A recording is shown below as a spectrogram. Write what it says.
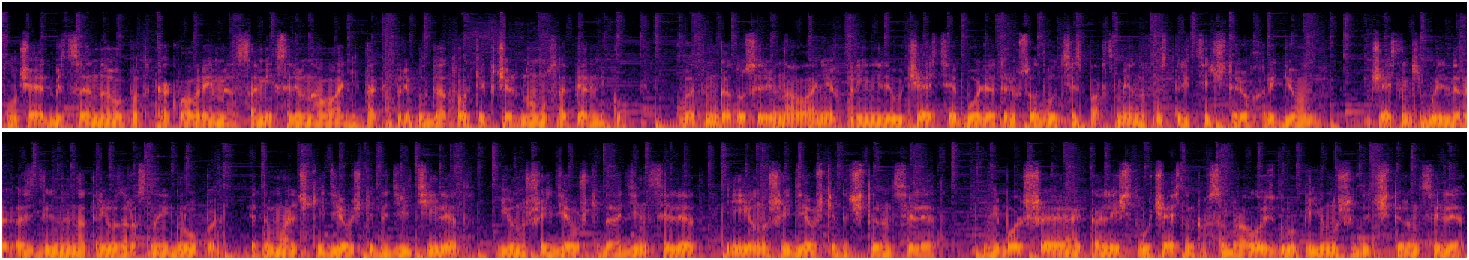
получают бесценный опыт как во время самих соревнований, соревнований, так и при подготовке к очередному сопернику. В этом году в соревнованиях приняли участие более 320 спортсменов из 34 регионов. Участники были разделены на три возрастные группы. Это мальчики и девочки до 9 лет, юноши и девушки до 11 лет и юноши и девушки до 14 лет. Наибольшее количество участников собралось в группе юношей до 14 лет.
